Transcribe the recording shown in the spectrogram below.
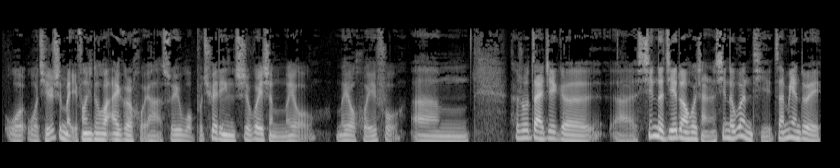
我我其实是每一封信都会挨个回啊，所以我不确定是为什么没有没有回复。嗯，他说在这个呃新的阶段会产生新的问题，在面对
